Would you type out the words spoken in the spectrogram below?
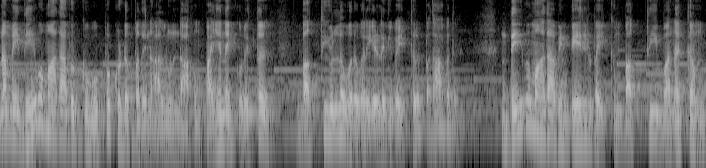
நம்மை தேவ மாதாவுக்கு ஒப்பு கொடுப்பதினால் உண்டாகும் பயனை குறித்து பக்தியுள்ள ஒருவர் எழுதி வைத்திருப்பதாவது. தேவ மாதாவின் பேரில் வைக்கும் பக்தி வணக்கம்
